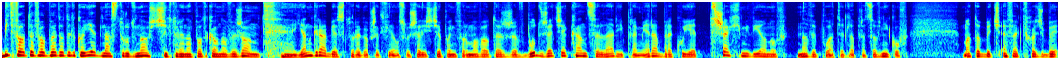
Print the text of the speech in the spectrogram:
Bitwa o TVP to tylko jedna z trudności, które napotkał nowy rząd. Jan Grabiec, którego przed chwilą słyszeliście, poinformował też, że w budżecie kancelarii premiera brakuje 3 milionów na wypłaty dla pracowników. Ma to być efekt choćby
